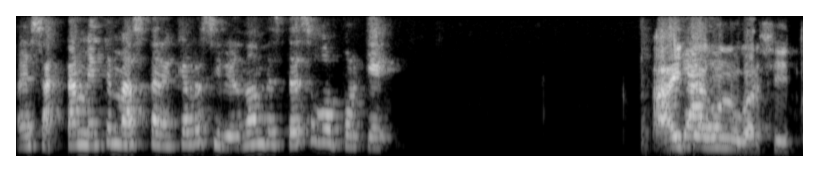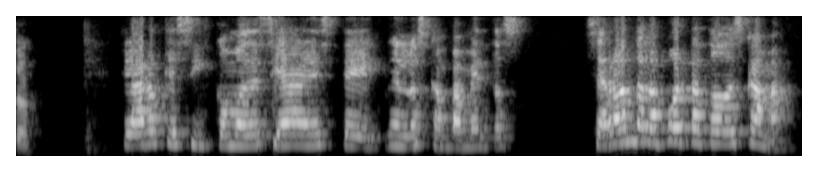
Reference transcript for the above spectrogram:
Exactamente, más tener que recibir donde estés, Hugo, porque. Ahí te hago un lugarcito. Claro que sí, como decía este en los campamentos. Cerrando la puerta todo es cama.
